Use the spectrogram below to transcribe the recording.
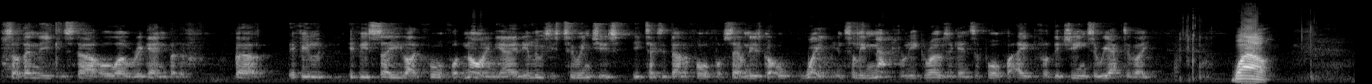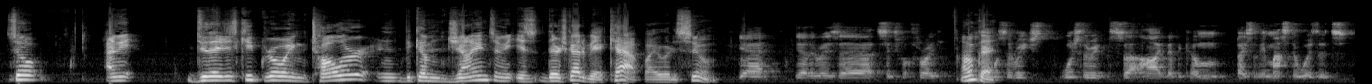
So then you can start all over again. But but if he if he's say like four foot nine, yeah, and he loses two inches, he takes it down to four foot seven. He's got to wait until he naturally grows again to four foot eight for the gene to reactivate. Wow. So, I mean, do they just keep growing taller and become giants? I mean, is there's got to be a cap, I would assume. Yeah, Yeah, there is uh, six foot three. Okay. Once they reach once they reach certain height, they become basically master wizards,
